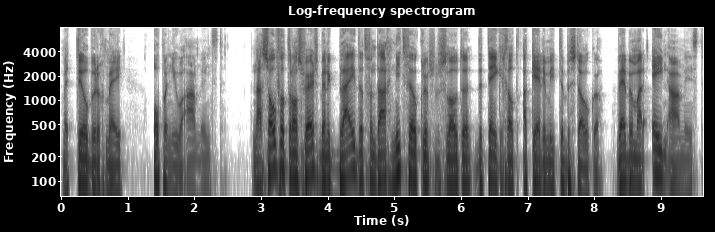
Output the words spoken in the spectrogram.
met Tilburg mee op een nieuwe aanwinst. Na zoveel transfers ben ik blij dat vandaag niet veel clubs besloten de Tekengeld Academy te bestoken. We hebben maar één aanwinst.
